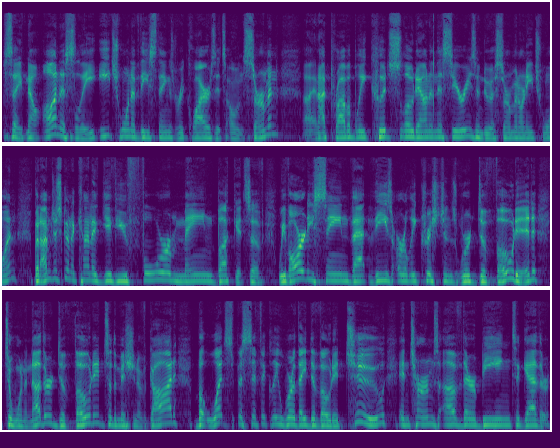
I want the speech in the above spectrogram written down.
saved. Now, honestly, each one of these things requires its own sermon. Uh, and I probably could slow down in this series and do a sermon on each one, but I'm just going to kind of give you four main buckets of we've already seen that these early Christians were devoted to one another, devoted to the mission of God, but what specifically were they devoted to in terms of their being together,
